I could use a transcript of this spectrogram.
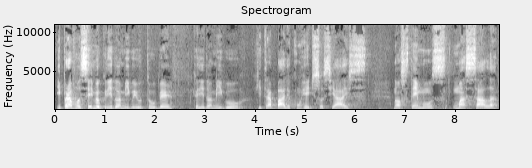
E para você, meu querido amigo youtuber, querido amigo que trabalha com redes sociais, nós temos uma sala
